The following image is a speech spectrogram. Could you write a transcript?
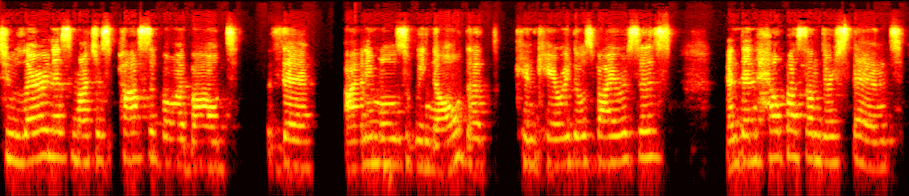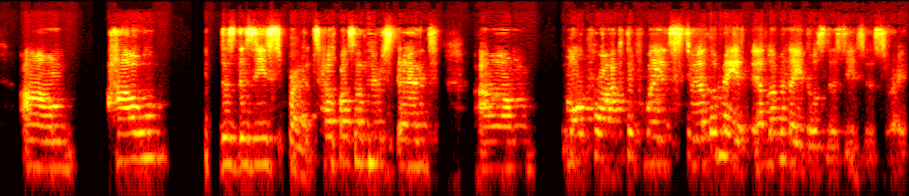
to learn as much as possible about the animals we know that can carry those viruses and then help us understand um, how this disease spreads, help us understand um, more proactive ways to eliminate eliminate those diseases, right?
